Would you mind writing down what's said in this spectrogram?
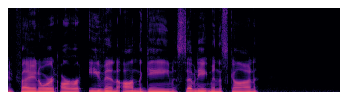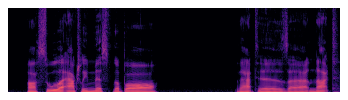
And Feyenoord are even on the game. 78 minutes gone. Ah, Sula actually missed the ball. That is uh, not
